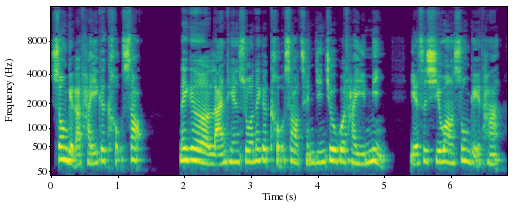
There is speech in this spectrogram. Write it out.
送给了他一个口哨，那个蓝天说，那个口哨曾经救过他一命，也是希望送给他。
